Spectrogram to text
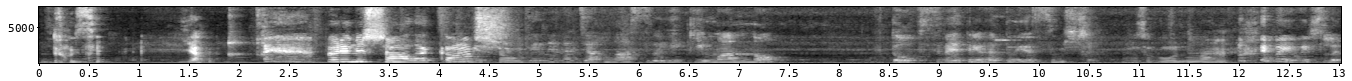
Друзі, я перемішала кашу. Ти не надягла своє кімоно. Хто в светрі готує суші? Згодно. Ви вийшли.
